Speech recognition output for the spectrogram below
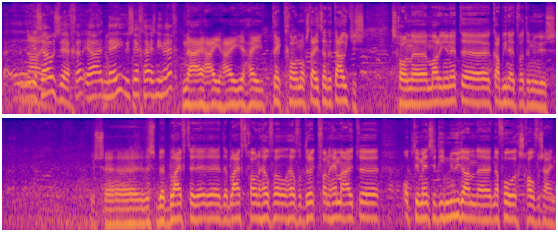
Eh, Nou, je ja. zou zeggen, ja, nee, u zegt hij is niet weg? Nee, hij, hij, hij trekt gewoon nog steeds aan de touwtjes. Het is gewoon een marionettenkabinet wat er nu is. Dus, dus er, blijft, er blijft gewoon heel veel, heel veel druk van hem uit op de mensen die nu dan naar voren geschoven zijn.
